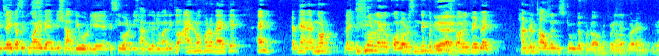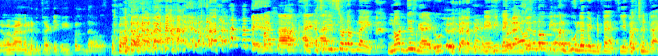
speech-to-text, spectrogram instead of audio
and like अभी तुम्हारी बहन की शादी हो रही है या किसी और की शादी होने वाली तो I know for a fact के and again I'm not like this is not like a caller or something, but you Yeah. guys probably paid like hundred thousands to the photographers that were at remember when I mentioned the 30 people? That was. but, Uh, but I- it's, I- he's sort of like not this guy, dude. Like, maybe like But I in also know general, people yeah. who live in defense. ये Gulshan guy.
